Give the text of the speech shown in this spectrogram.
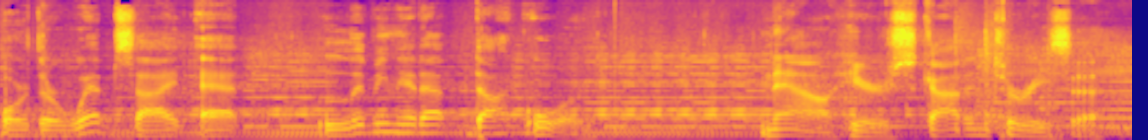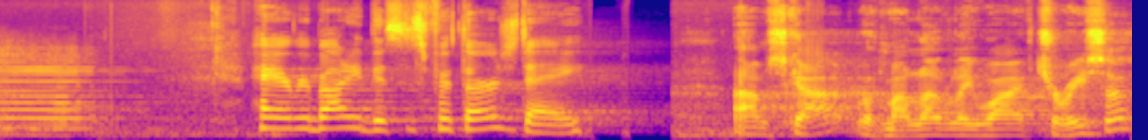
or their website at livingitup.org. Now, here's Scott and Teresa. Hey, everybody, this is for Thursday. I'm Scott with my lovely wife, Teresa,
